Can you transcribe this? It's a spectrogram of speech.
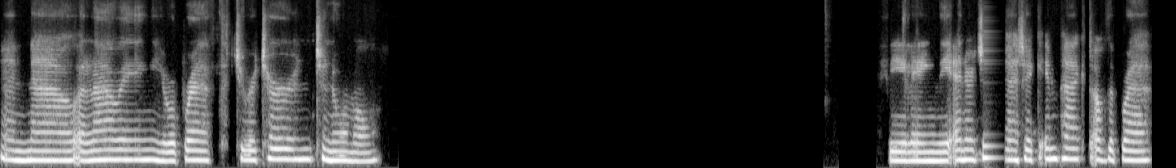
And now allowing your breath to return to normal. Feeling the energetic impact of the breath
